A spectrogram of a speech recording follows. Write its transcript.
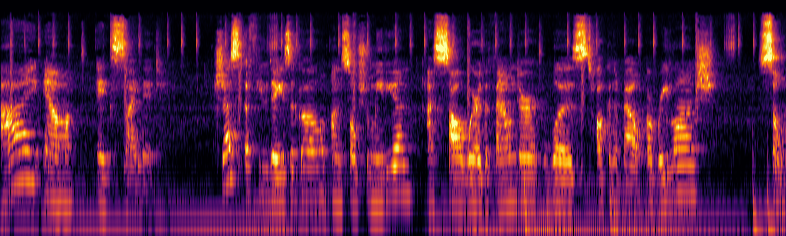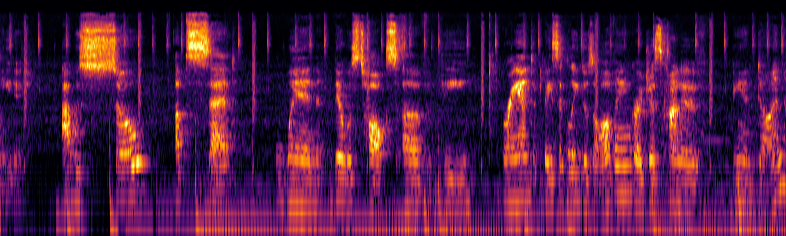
I am excited. Just a few days ago on social media, I saw where the founder was talking about a relaunch. So needed. I was so upset when there was talks of the brand basically dissolving or just kind of being done.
